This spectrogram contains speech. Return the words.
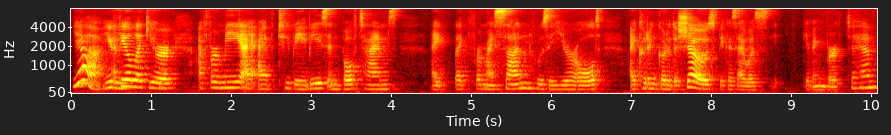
Yeah, you And- feel like you're. Uh, for me, I, I have two babies, and both times, I like for my son who's a year old, I couldn't go to the shows because I was giving birth to him.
